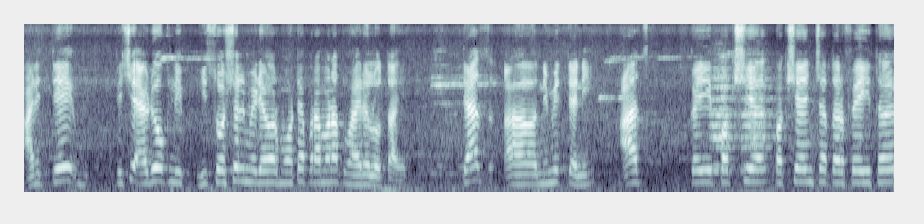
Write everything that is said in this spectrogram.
आणि ते तिची ॲडिओ क्लिप ही सोशल मीडियावर मोठ्या प्रमाणात व्हायरल होत आहे. त्याच निमित्ताने आज काही पक्षीय पक्षीयांच्यातर्फे इथं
